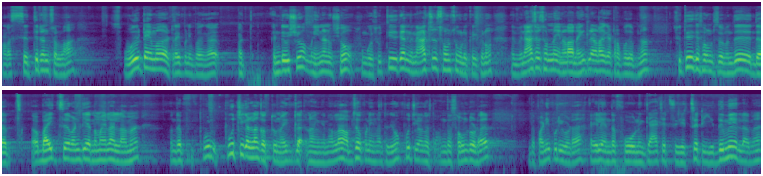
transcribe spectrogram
நல்லா செத்துட்டேன்னு சொல்லலாம். ஒரு டைமாக அதை ட்ரை பண்ணி பாருங்கள் பட் ரெண்டு விஷயம் மெயினான விஷயம் உங்களை சுற்றி இருக்க அந்த நேச்சுரல் சவுண்ட்ஸ் உங்களுக்கு கேட்கணும். அந்த நேச்சுரல் சவுண்ட்னா என்னடா நைட்டில் என்னடா கேட்டுற போகுது அப்படின்னா சுற்றி இருக்க சவுண்ட்ஸ் வந்து இந்த பைக்ஸு வண்டி அந்த மாதிரிலாம் இல்லாமல் அந்த பூ பூச்சிகள்லாம் கத்தும் நைட்டில் நான் இங்கே நல்லா அப்சர்வ் பண்ணிங்கன்னா தெரியும்? பூச்சிகள்லாம் கத்தும். அந்த சவுண்டோட இந்த பனிப்பொடியோட கையில் எந்த ஃபோனு கேட்ஜெட்ஸு ஹெட்செட் எதுவுமே இல்லாமல்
